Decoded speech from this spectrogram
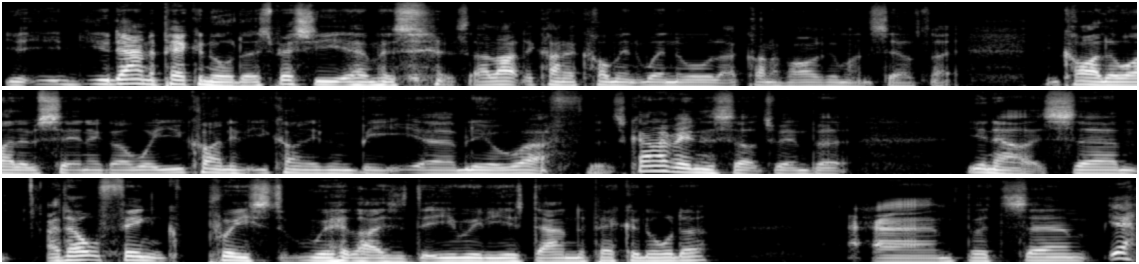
you, are down the pecking order, especially um, as, as I like to kind of comment when they're all like kind of arguing themselves. Like Kyle O'Reilly was sitting there going, "Well, you can't you can't even beat um, Leo Ruff." That's kind of an insult to him, but you know, it's um, I don't think Priest realizes that he really is down the pecking order. Um, but um, yeah,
